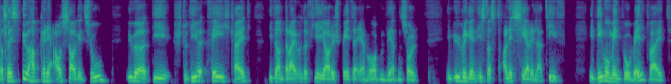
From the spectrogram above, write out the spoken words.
Das lässt überhaupt keine Aussage zu über die Studierfähigkeit, die dann drei oder vier Jahre später erworben werden soll. Im Übrigen ist das alles sehr relativ. In dem Moment, wo weltweit,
